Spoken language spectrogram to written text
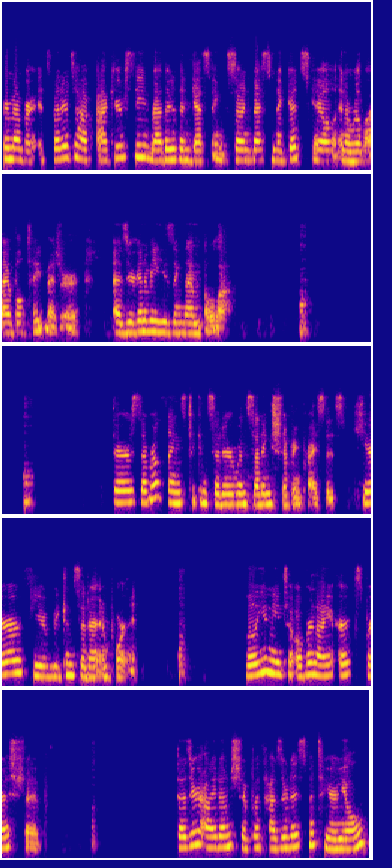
Remember, it's better to have accuracy rather than guessing, so invest in a good scale and a reliable tape measure as you're going to be using them a lot. There are several things to consider when setting shipping prices. Here are a few we consider important. Will you need to overnight or express ship? Does your item ship with hazardous material?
